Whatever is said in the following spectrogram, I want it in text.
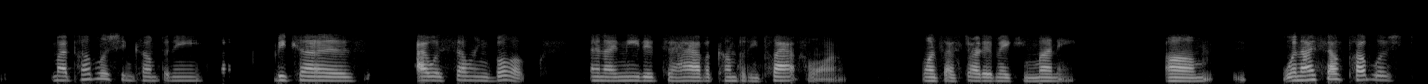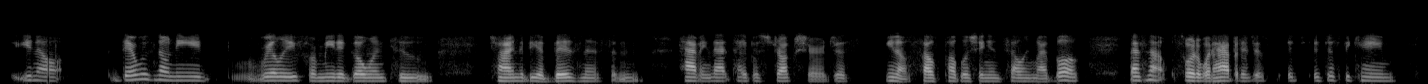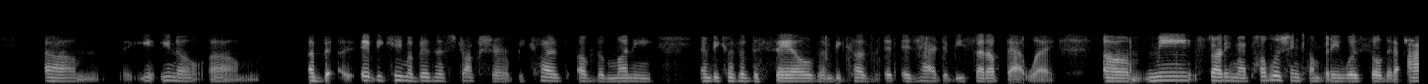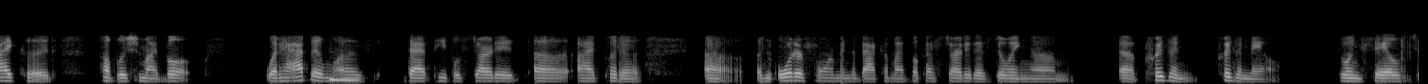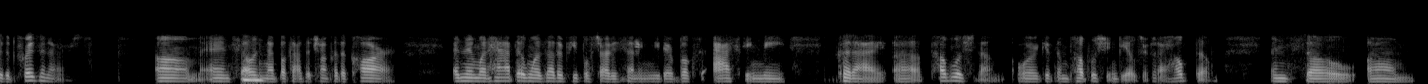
my publishing company because I was selling books and I needed to have a company platform once I started making money. Um when I self-published, you know, there was no need really for me to go into trying to be a business and having that type of structure. Just you know, self-publishing and selling my book. That's not sort of what happened. It just it it just became, um, you, you know, um, a, it became a business structure because of the money and because of the sales and because it, it had to be set up that way. Um, me starting my publishing company was so that I could publish my books. What happened Mm-hmm. was that people started. Uh, I put a uh, an order form in the back of my book. I started as doing um, a prison prison mail, doing sales to the prisoners, um, and selling Mhm. my book out the trunk of the car. And then what happened was other people started sending me their books, asking me, could I uh, publish them or give them publishing deals, or could I help them? And so, um,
